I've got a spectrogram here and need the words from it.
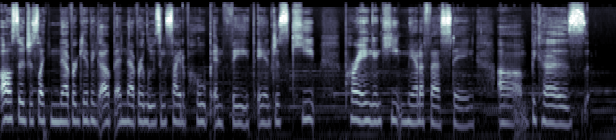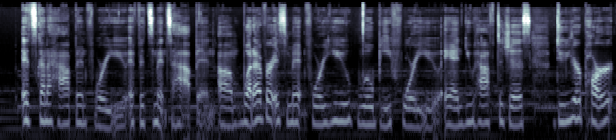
also just like never giving up and never losing sight of hope and faith and just keep praying and keep manifesting um, because it's gonna happen for you if it's meant to happen. Um, whatever is meant for you will be for you, and you have to just do your part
